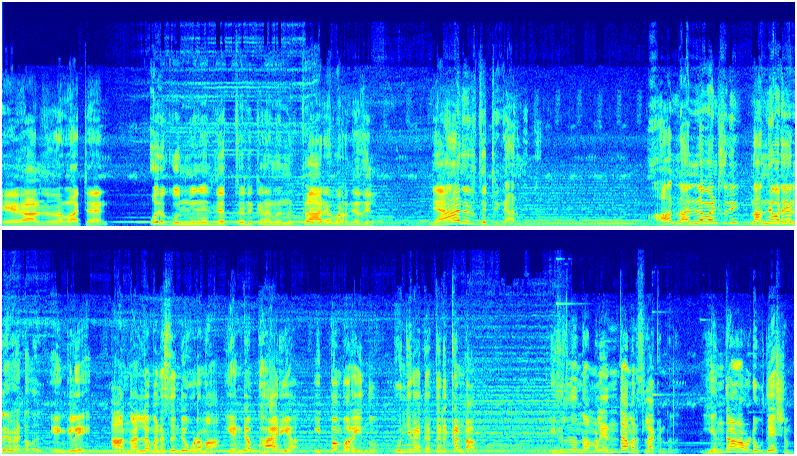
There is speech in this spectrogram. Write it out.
ഏകാന്തത മാറ്റാൻ ഒരു കുഞ്ഞിനെ ദത്തെടുക്കണമെന്ന് ക്ലാര പറഞ്ഞതിൽ ഞാനൊരു തെറ്റും കാണുന്നില്ല. ആ നല്ല മനസ്സിന് നന്ദി പറയല്ലേ വേണ്ടത്? എങ്കിലേ ആ നല്ല മനസ്സിന്റെ ഉടമ എന്റെ ഭാര്യ ഇപ്പം പറയുന്നു കുഞ്ഞിനെ ദത്തെടുക്കണ്ട. ഇതിൽ നിന്ന് നമ്മൾ എന്താ മനസ്സിലാക്കേണ്ടത്? എന്താണ് അവരുടെ ഉദ്ദേശം?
